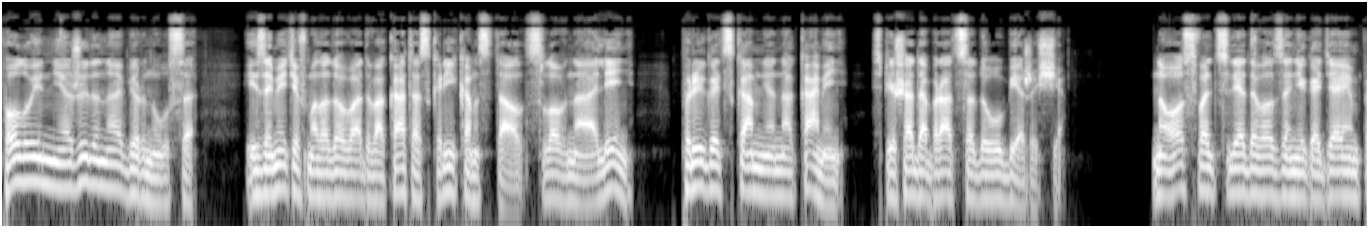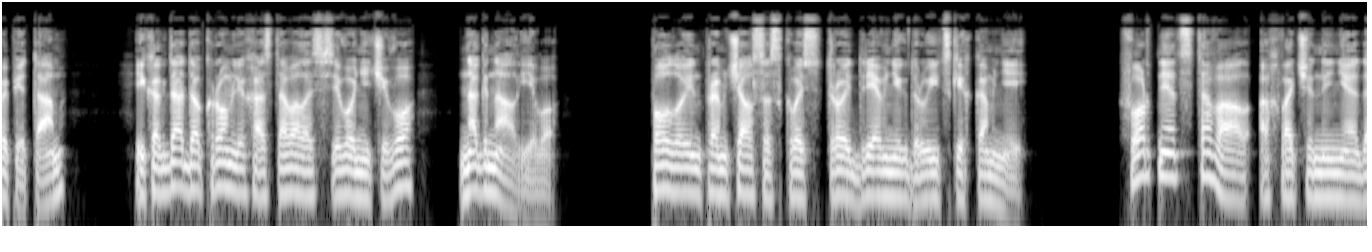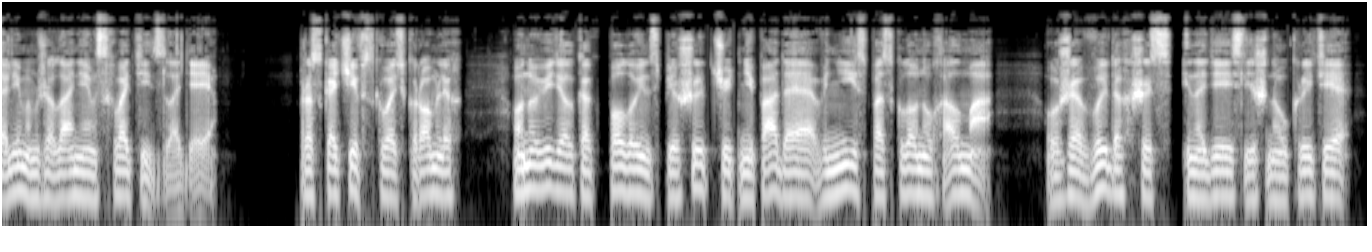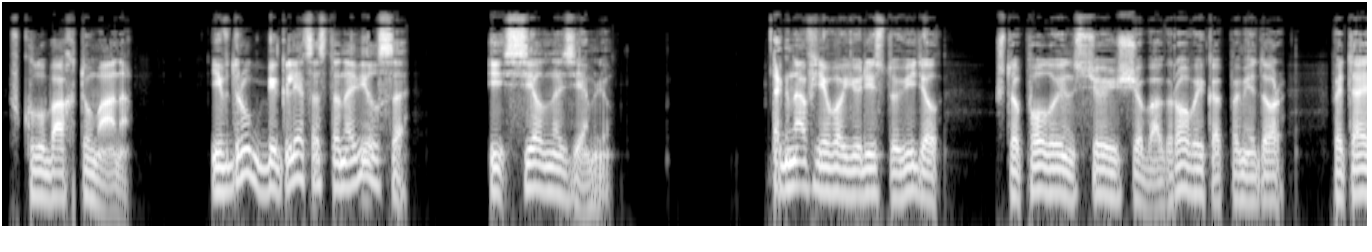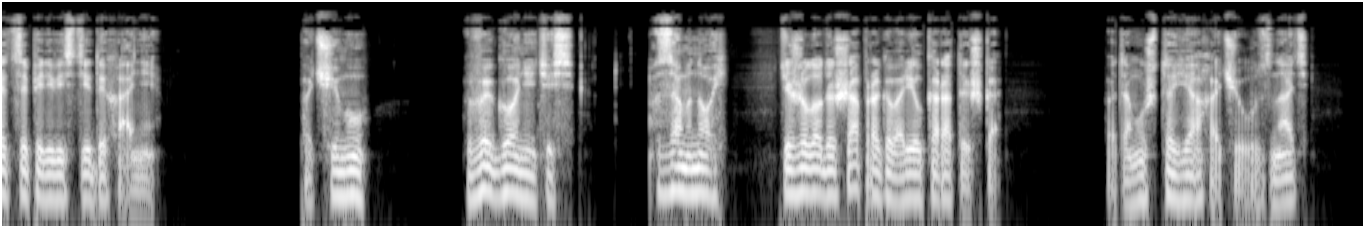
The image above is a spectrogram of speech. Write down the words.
Полуин неожиданно обернулся и, заметив молодого адвоката, с криком стал, словно олень, прыгать с камня на камень, спеша добраться до убежища. Но Освальд следовал за негодяем по пятам, и когда до Кромлиха оставалось всего ничего, нагнал его. Полуин промчался сквозь строй древних друидских камней. Форт не отставал, охваченный неодолимым желанием схватить злодея. Проскочив сквозь кромлях, он увидел, как Полуин спешит, чуть не падая вниз по склону холма, уже выдохшись и надеясь лишь на укрытие в клубах тумана. И вдруг беглец остановился и сел на землю. Догнав его, юрист увидел, что Полуин все еще багровый, как помидор, пытается перевести дыхание. «Почему вы гонитесь за мной?» Тяжело дыша проговорил коротышка. «Потому что я хочу узнать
